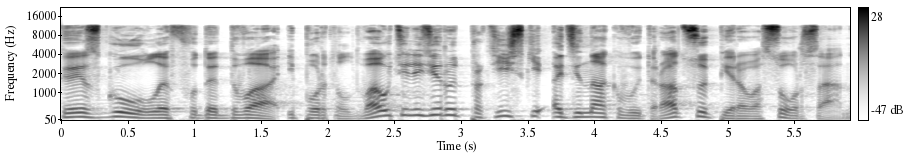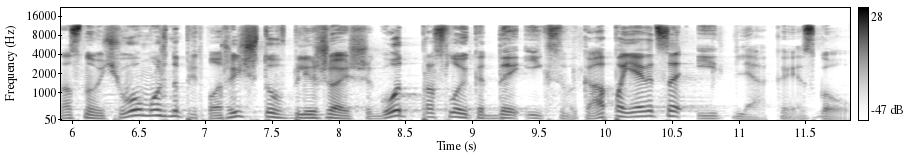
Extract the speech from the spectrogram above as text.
CSGO, Left 4 Dead 2 и Portal 2 утилизируют практически одинаковую итерацию первого сорса, на основе чего можно предположить, что в ближайший год прослойка DXVK появится и для CSGO.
